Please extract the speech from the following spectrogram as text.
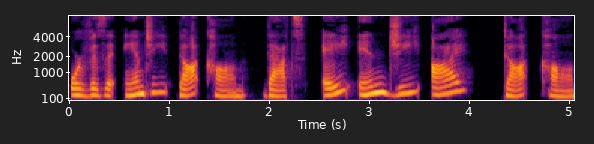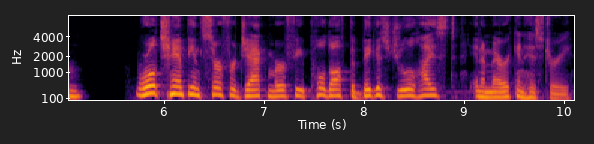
or visit Angi.com. That's A-N-G-I dot com. World champion surfer Jack Murphy pulled off the biggest jewel heist in American history.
